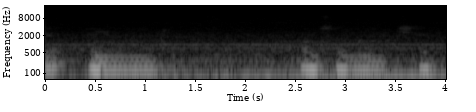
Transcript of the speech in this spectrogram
Okay, and then also here.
